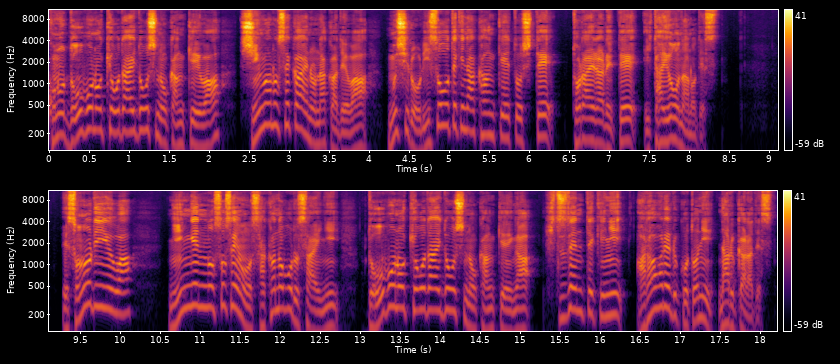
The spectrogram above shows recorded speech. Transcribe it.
この同母の兄弟同士の関係は、神話の世界の中では、むしろ理想的な関係として捉えられていたようなのです。その理由は、人間の祖先を遡る際に、同母の兄弟同士の関係が必然的に現れることになるからです。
